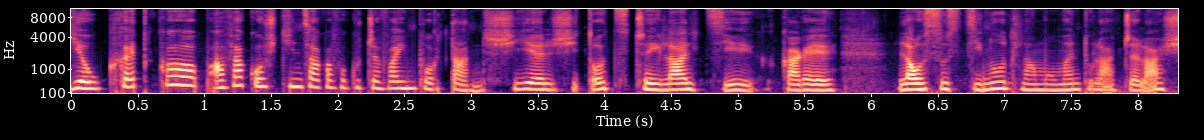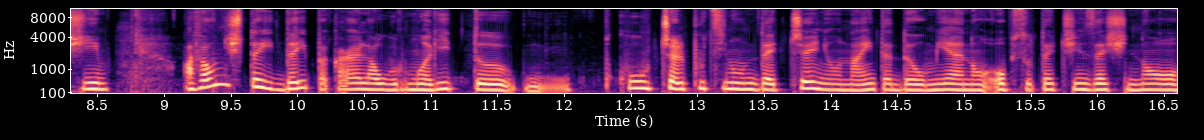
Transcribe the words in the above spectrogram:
Eu cred că avea conștiința că a făcut ceva important și el și toți ceilalți care l-au susținut la momentul acela și aveau niște idei pe care le-au urmărit uh, cu cel puțin un deceniu înainte de 1859,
